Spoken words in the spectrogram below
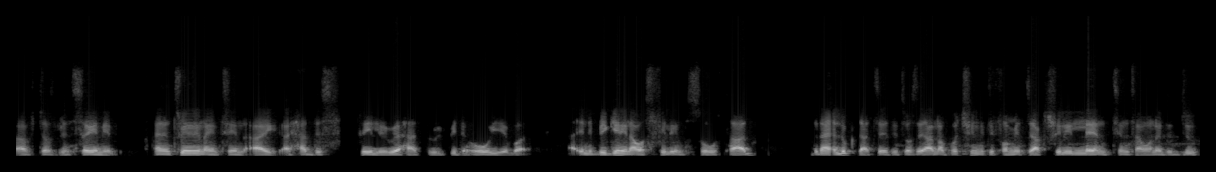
I've just been saying it. And in 2019, I, I had this failure where I had to repeat the whole year. But in the beginning, I was feeling so sad. Then I looked at it, it was an opportunity for me to actually learn things I wanted to do.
